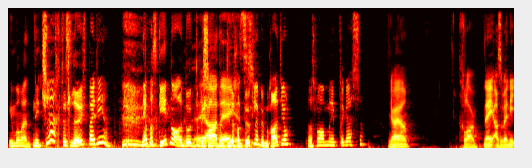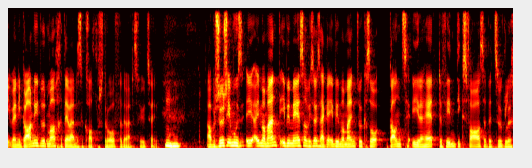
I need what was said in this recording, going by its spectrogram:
im Moment. Nicht schlecht, das läuft bei dir. Ja, aber es geht noch. Du, du bist Ja, halt natürlich am Bügeln beim Radio. Das muss man nicht vergessen. Ja, ja. Klar. Nein, also wenn ich, wenn ich gar nichts würde machen würde, dann wäre das eine Katastrophe, dann wäre das viel zu wenig. Mhm. Aber sonst, ich muss, ich, im Moment, ich bin mehr so, wie soll ich sagen, ich bin im Moment wirklich so ganz in einer harten Findungsphase bezüglich,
